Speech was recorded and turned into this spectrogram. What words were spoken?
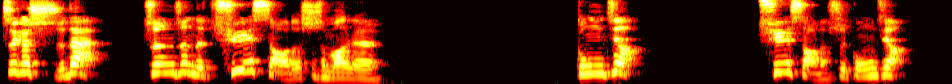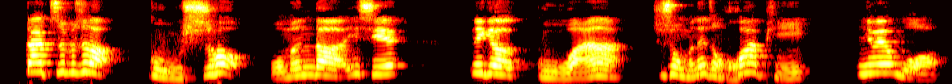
这个时代真正的缺少的是什么人？工匠。缺少的是工匠，大家知不知道古时候我们的一些那个古玩啊，就是我们那种花瓶，因为我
